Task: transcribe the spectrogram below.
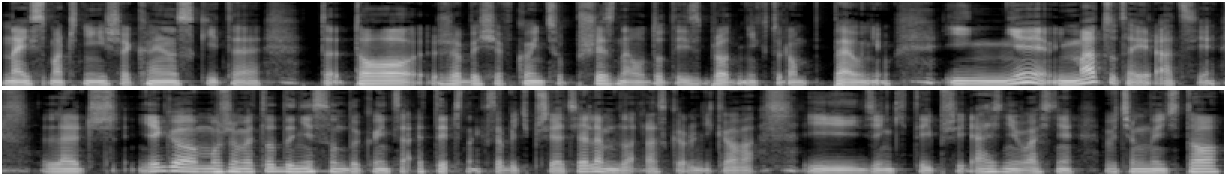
najsmaczniejsze kęski, te, to, żeby się w końcu przyznał do tej zbrodni, którą popełnił. I nie, ma tutaj rację, lecz jego może metody nie są do końca etyczne. Chce być przyjacielem dla Raskolnikowa i dzięki tej przyjaźni właśnie wyciągnąć to,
